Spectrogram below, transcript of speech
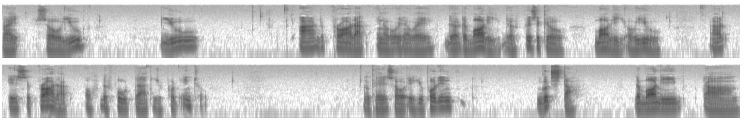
right? So you you are the product in a, in a way the, the body the physical body of you uh, is the product of the food that you put into. Okay, so if you put in good stuff, the body, um,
